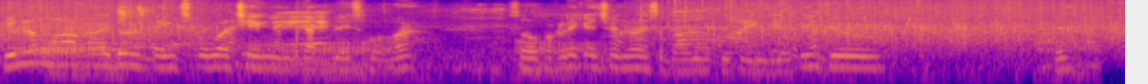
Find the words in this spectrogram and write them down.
yun lang mga ka-idol. Thanks for watching and God bless po ha. So, paklik and share na sa bagong video. Thank you. Okay.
